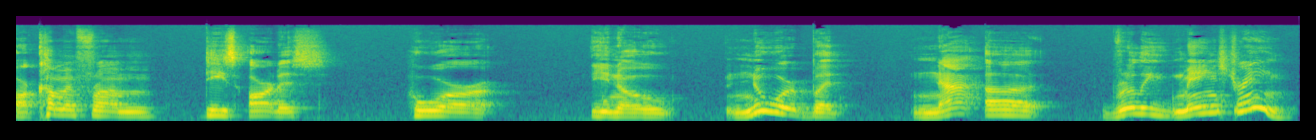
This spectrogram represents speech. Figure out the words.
are coming from these artists who are, you know, newer but not uh really mainstream.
